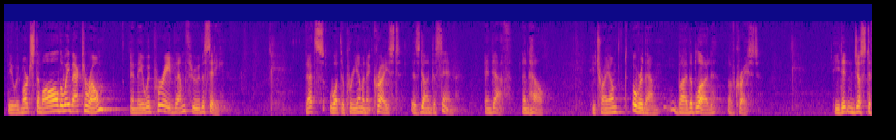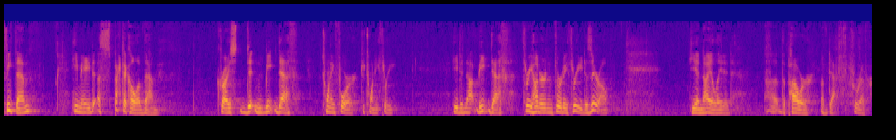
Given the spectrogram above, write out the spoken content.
They would march them all the way back to Rome, and they would parade them through the city. That's what the preeminent Christ has done to sin and death and hell. He triumphed over them by the blood of Christ. He didn't just defeat them, he made a spectacle of them. Christ didn't beat death 24 to 23. He did not beat death 333 to 0. He annihilated uh, the power of death forever.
